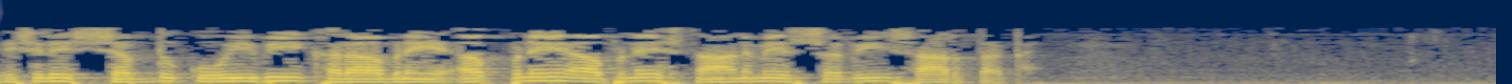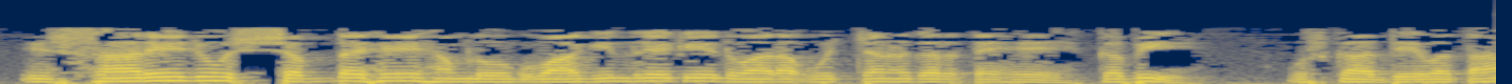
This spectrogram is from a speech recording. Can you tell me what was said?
इसलिए शब्द कोई भी खराब नहीं है। अपने अपने स्थान में सभी सार्थक है। इस सारे जो शब्द है, हम लोग वागिंद्रिय के द्वारा उच्चारण करते हैं। कभी उसका देवता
